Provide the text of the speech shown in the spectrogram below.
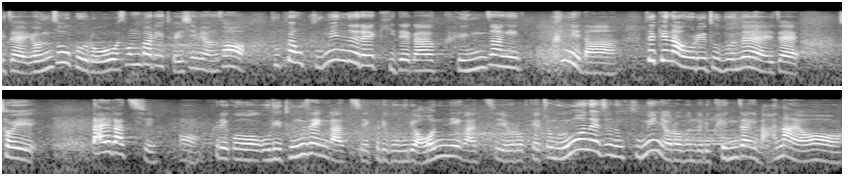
이제 연속으로 선발이 되시면서 부평 구민들의 기대가 굉장히 큽니다. 특히나 우리 두 분은 이제 저희 딸같이, 어, 그리고 우리 동생같이, 그리고 우리 언니같이 이렇게 좀 응원해주는 구민 여러분들이 굉장히 많아요.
